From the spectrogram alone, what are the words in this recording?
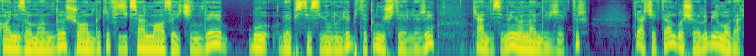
Aynı zamanda şu andaki fiziksel mağaza içinde bu web sitesi yoluyla bir takım müşterileri kendisine yönlendirecektir. Gerçekten başarılı bir model.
